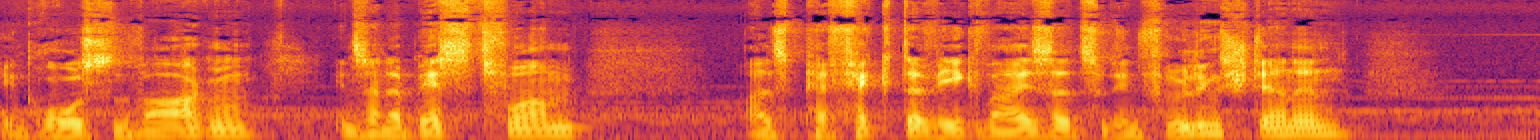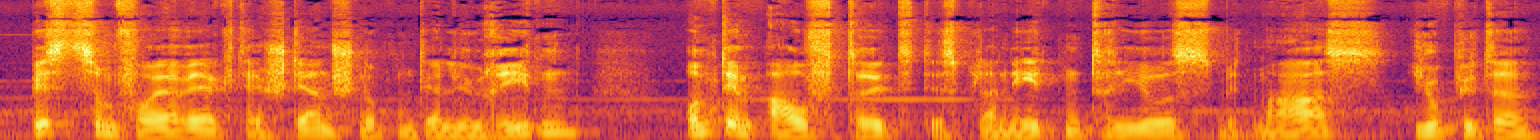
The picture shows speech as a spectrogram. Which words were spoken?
den großen Wagen in seiner Bestform als perfekter Wegweiser zu den Frühlingssternen bis zum Feuerwerk der Sternschnuppen der Lyriden und dem Auftritt des Planetentrios mit Mars, Jupiter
